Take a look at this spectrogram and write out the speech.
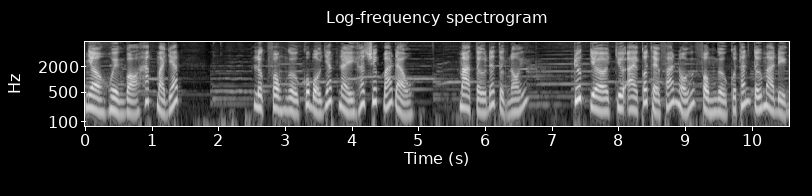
nhờ huyền võ hắc ma giáp. Lực phòng ngự của bộ giáp này hết sức bá đạo. Ma tử đã từng nói, trước giờ chưa ai có thể phá nổi phòng ngự của thánh tử ma điện.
